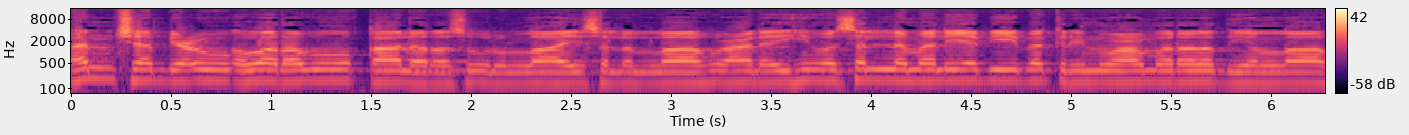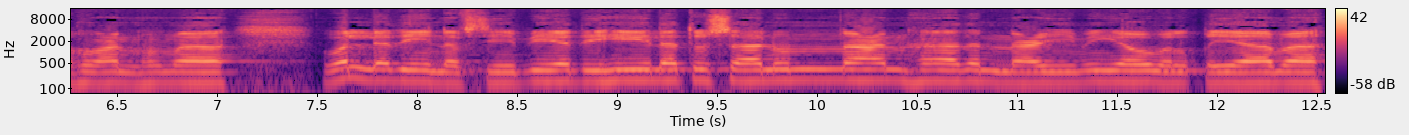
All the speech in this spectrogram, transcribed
أن شبعوا وربوا قال رسول الله صلى الله عليه وسلم لأبي بكر وعمر رضي الله عنهما والذي نفسي بيده لتسألن عن هذا النعيم يوم القيامة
